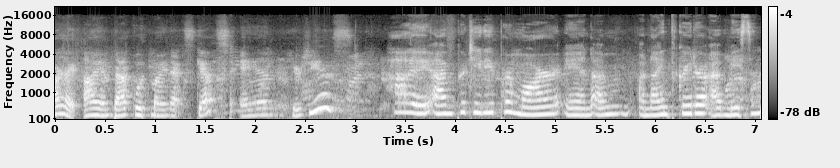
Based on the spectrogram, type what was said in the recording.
All right, I am back with my next guest, and here she is. Hi, I'm Pratiti Parmar, and I'm a ninth grader at Mason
